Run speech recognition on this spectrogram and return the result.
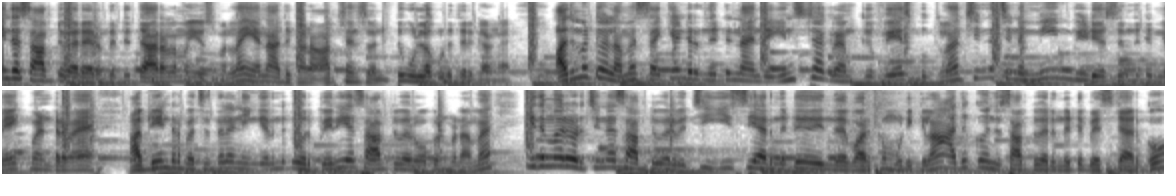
இந்த சாஃப்ட்வேரை இருந்துட்டு தாராளமாக யூஸ் பண்ணலாம். ஏன்னா அதுக்கான ஆப்ஷன்ஸ் வந்துட்டு உள்ளே கொடுத்துருக்காங்க. அது மட்டும் இல்லாமல் செகண்ட் இருந்துட்டு நான் இந்த இன்ஸ்டாகிராமுக்கு ஃபேஸ்புக்லாம் சின்ன சின்ன மீம் வீடியோஸ் இருந்துட்டு மேக் பண்ணுறவன் அப்படின்ற பட்சத்தில் நீங்கள் இருந்துட்டு ஒரு பெரிய சாஃப்ட்வேர் ஓப்பன் பண்ணாமல் இது மாதிரி ஒரு சின்ன சாஃப்ட்வேர் வச்சு ஈஸியாக இருந்துட்டு இந்த ஒர்க்கை முடிக்கலாம். அதுக்கும் இந்த சாஃப்ட்வேர் இருந்துட்டு பெஸ்ட்டாக இருக்கும்.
